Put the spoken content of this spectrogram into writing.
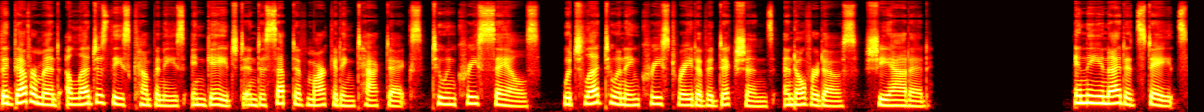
The government alleges these companies engaged in deceptive marketing tactics to increase sales, which led to an increased rate of addictions and overdose, she added. In the United States,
